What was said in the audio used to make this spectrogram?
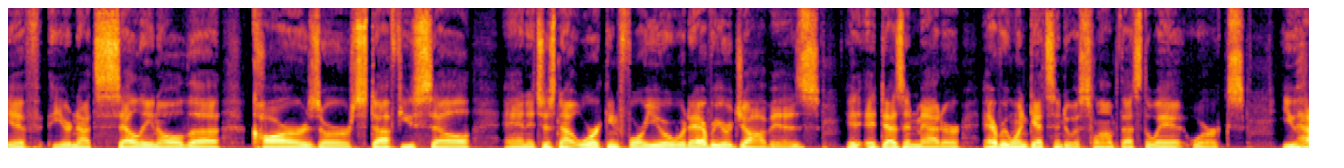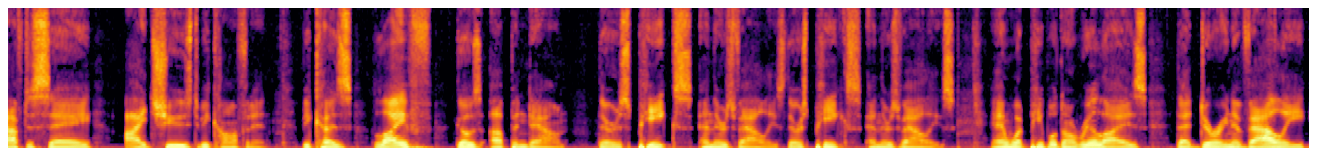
if you're not selling all the cars or stuff you sell and it's just not working for you or whatever your job is, it, it doesn't matter. Everyone gets into a slump. That's the way it works. You have to say, I choose to be confident because life goes up and down. There's peaks and there's valleys. There's peaks and there's valleys. And what people don't realize that during a valley,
